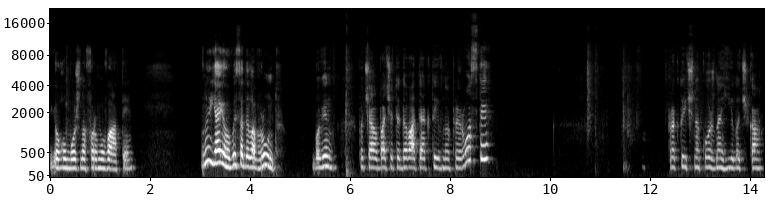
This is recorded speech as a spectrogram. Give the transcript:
його можна формувати. Ну і я його висадила в ґрунт, бо він почав, бачите, давати активно прирости. Практично кожна гілочка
